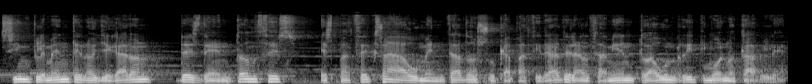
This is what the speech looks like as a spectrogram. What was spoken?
simplemente no llegaron. Desde entonces, SpaceX ha aumentado su capacidad de lanzamiento a un ritmo notable,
